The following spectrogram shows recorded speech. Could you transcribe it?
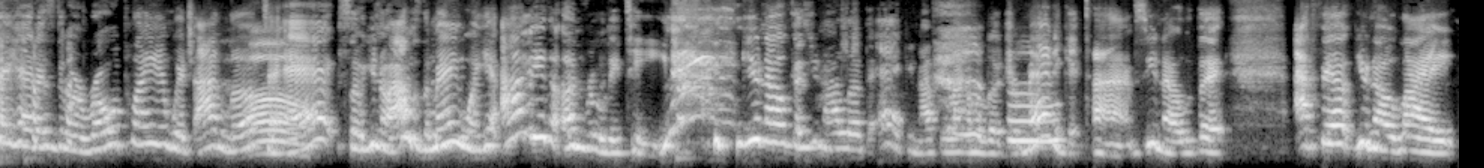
they had us do a role playing, which I love to Oh. act. So, you know, I was the main one. Yeah, I'll be the unruly teen, you know, because, you know, I love to act. You know, I feel like I'm a little dramatic at times, you know, but I felt, you know, like,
